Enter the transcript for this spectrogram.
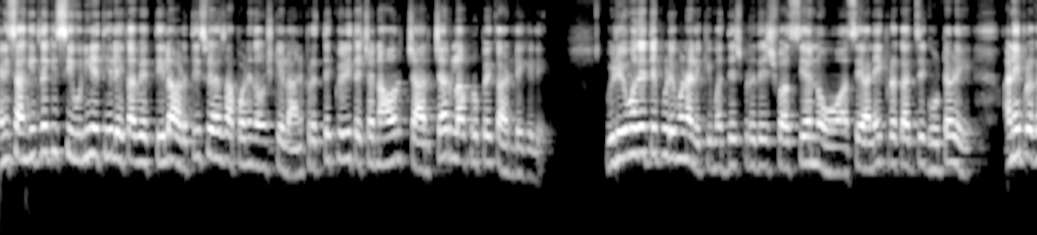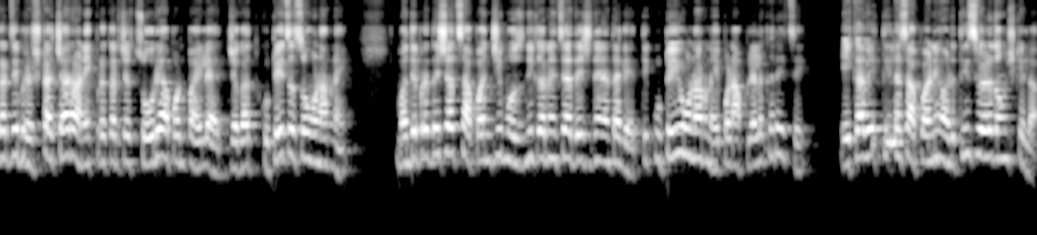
यांनी सांगितलं की सिवनी येथील एका व्यक्तीला अडतीस वेळा सापाने दंश केला आणि प्रत्येक वेळी त्याच्या नावावर चार चार लाख रुपये काढले गेले. व्हिडिओमध्ये ते पुढे म्हणाले की मध्य प्रदेशवासियांनो असे अनेक प्रकारचे घोटाळे अनेक प्रकारचे भ्रष्टाचार अनेक प्रकारच्या चोऱ्या आपण पाहिल्या आहेत जगात कुठेच असं होणार नाही. मध्य प्रदेशात सापांची मोजणी करण्याचे आदेश देण्यात आले आहेत. ते कुठेही होणार नाही पण आपल्याला करायचे एका व्यक्तीला सापाने अडतीस वेळा दंश केला.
